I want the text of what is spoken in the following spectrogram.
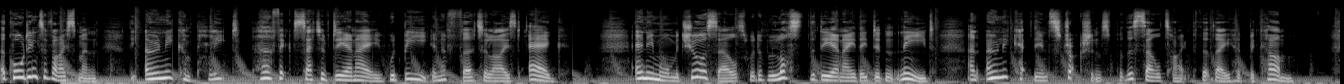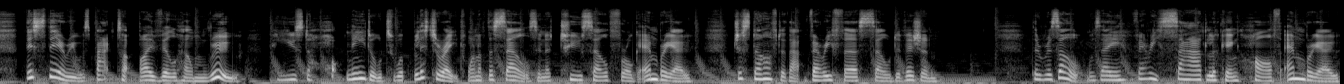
According to Weismann, the only complete, perfect set of DNA would be in a fertilised egg. Any more mature cells would have lost the DNA they didn't need and only kept the instructions for the cell type that they had become. This theory was backed up by Wilhelm Roux, who used a hot needle to obliterate one of the cells in a two cell frog embryo, just after that very first cell division. The result was a very sad looking half embryo,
